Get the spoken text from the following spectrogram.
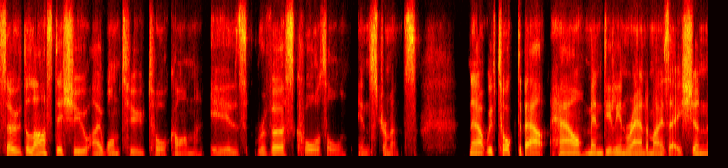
So the last issue I want to talk on is reverse causal instruments. Now, we've talked about how Mendelian randomization,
